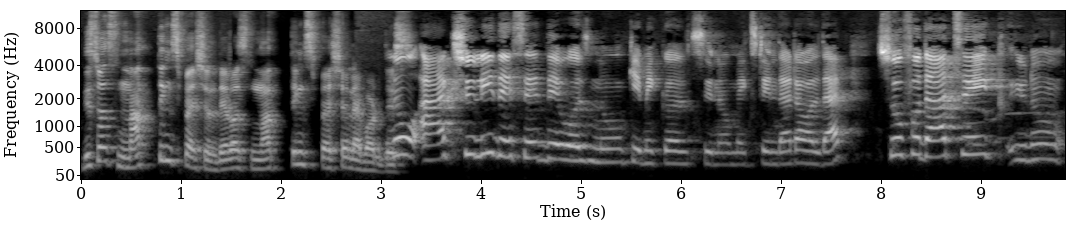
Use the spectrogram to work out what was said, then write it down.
this was nothing special. There was nothing special about this. No, actually, they said there was no chemicals, you know, mixed in that, all that. So for that sake, you know,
